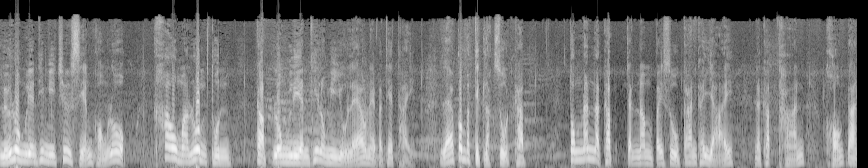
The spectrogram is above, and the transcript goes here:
หรือโรงเรียนที่มีชื่อเสียงของโลก เข้ามาร่วมทุนกับโรงเรียนที่เรามีอยู่แล้วในประเทศไทย แล้วก็มาติดหลักสูตรครับ ตรงนั้นแหละครับจะนำไปสู่การขยายนะครับฐานของการ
